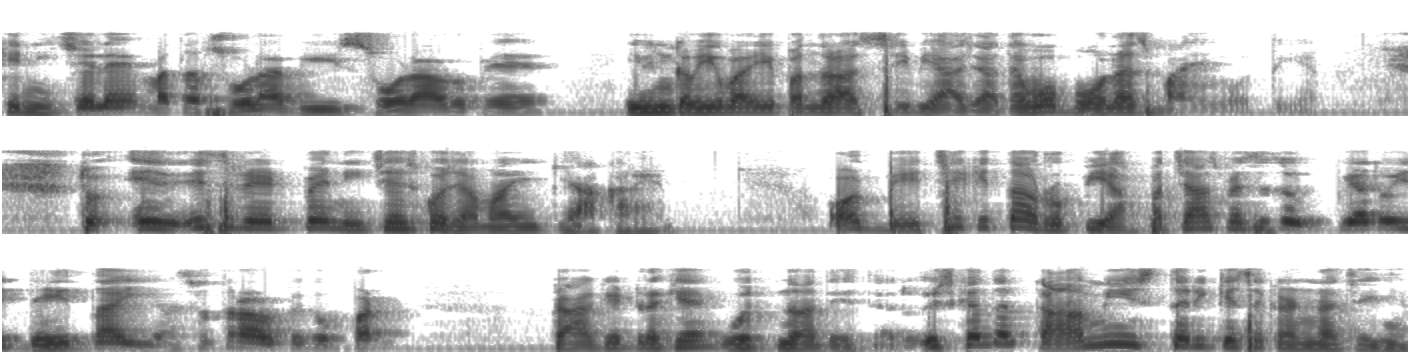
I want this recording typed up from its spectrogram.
के नीचे ले मतलब सोलह बीस, सोलह रुपए इवन कभी बार ये पंद्रह अस्सी भी आ जाता है, वो बोनस बाइंग होती है। तो इस रेट पे नीचे इसको जमा ही क्या करें? और बेचे कितना रुपया? पचास पैसे से रुपया तो ये देता ही है, सत्रह रुपए के ऊपर टारगेट रखे, वो इतना देता है। तो इसके अंदर काम ही इस तरीके से करना चाहिए।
